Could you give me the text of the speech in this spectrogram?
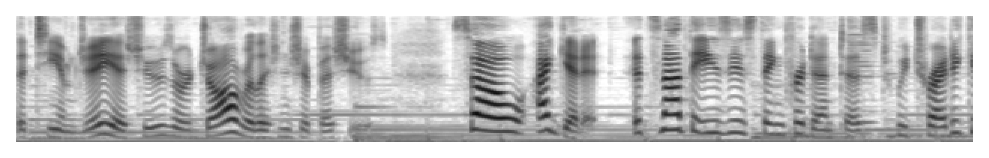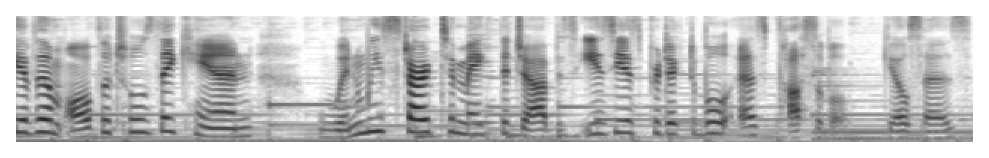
the TMJ issues, or jaw relationship issues. So, I get it. It's not the easiest thing for dentists. We try to give them all the tools they can when we start to make the job as easy as predictable as possible, Gail says.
